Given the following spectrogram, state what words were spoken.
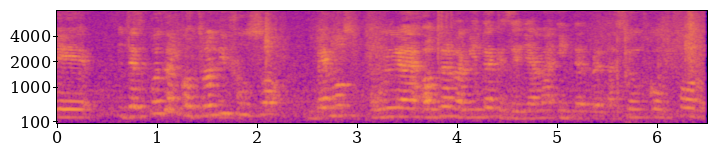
Eh, después del control difuso, vemos una, otra herramienta que se llama interpretación conforme.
